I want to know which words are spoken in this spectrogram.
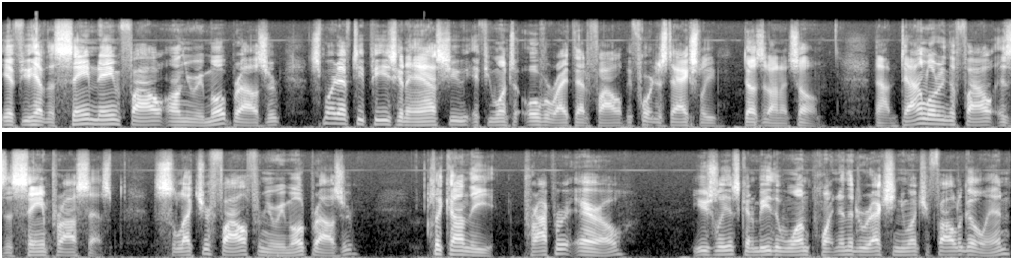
if you have the same name file on your remote browser, SmartFTP is going to ask you if you want to overwrite that file before it just actually does it on its own. Now, downloading the file is the same process. Select your file from your remote browser, click on the proper arrow Usually it's going to be the one pointing in the direction you want your file to go in.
